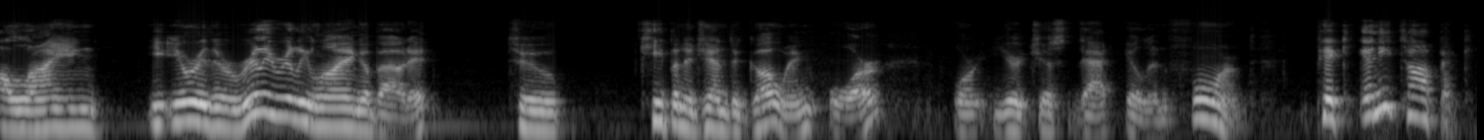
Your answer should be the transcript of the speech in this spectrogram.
a lying, you- you're either really, really lying about it to keep an agenda going, or or you're just that ill informed. Pick any topic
